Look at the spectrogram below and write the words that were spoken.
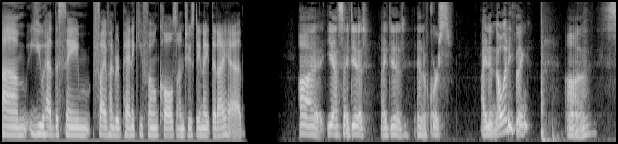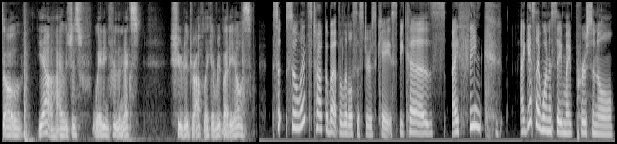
um, you had the same 500 panicky phone calls on Tuesday night that I had. Uh, yes, I did. I did. And of course, I didn't know anything. Uh, so, yeah, I was just waiting for the next shoe to drop like everybody else. So, so let's talk about the Little Sisters case because I think I guess I want to say my personal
